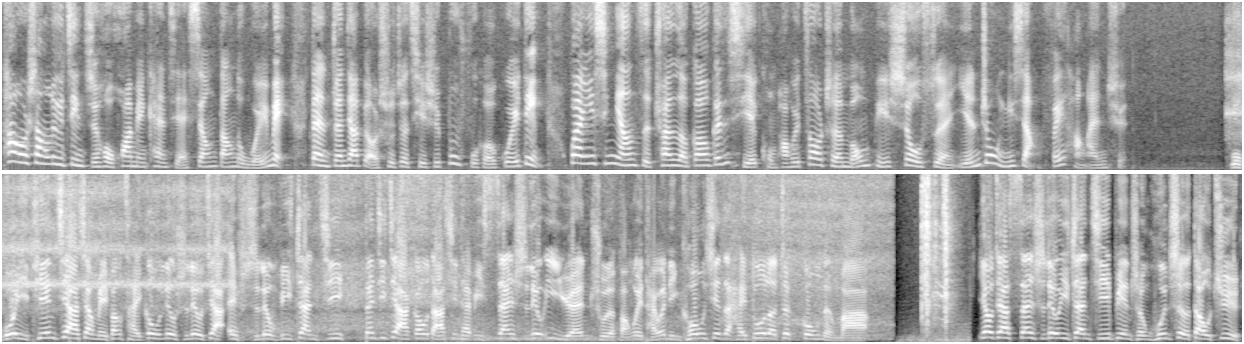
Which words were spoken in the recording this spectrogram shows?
套上滤镜之后，画面看起来相当的唯美。但专家表示，这其实不符合规定，万一新娘子穿了高跟鞋，恐怕会造成蒙皮受损，严重影响飞行安全。我国以天价向美方采购六十六架 F 十六 V 战机，单机价高达新台币三十六亿元。除了防卫台湾领空，现在还多了这功能吗？要价三十六亿战机变成婚摄道具，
